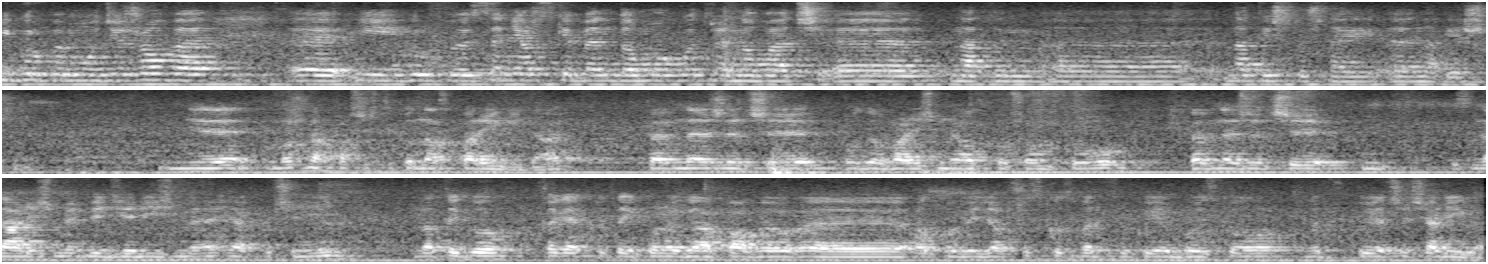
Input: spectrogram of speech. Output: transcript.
i grupy młodzieżowe i grupy seniorskie będą mogły trenować na, tym, na tej sztucznej nawierzchni. nie można patrzeć tylko na sparingi, tak? Pewne rzeczy budowaliśmy od początku, pewne rzeczy znaliśmy, wiedzieliśmy jak uczynić. Dlatego, tak jak tutaj kolega Paweł e, odpowiedział, wszystko zweryfikuje boisko, weryfikuje trzecia liga.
